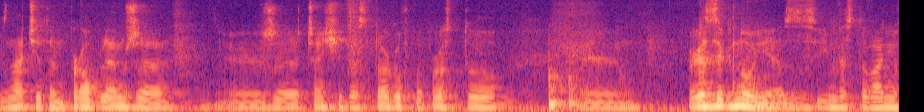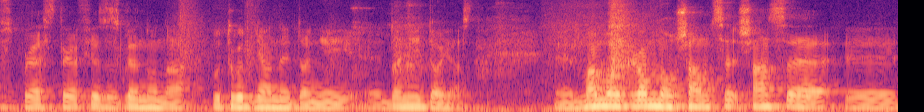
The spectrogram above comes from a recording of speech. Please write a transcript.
znacie ten problem, że, że część inwestorów po prostu rezygnuje z inwestowania w strefie ze względu na utrudniony do niej, do niej dojazd. Y, Mamy ogromną szansę, szansę y,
